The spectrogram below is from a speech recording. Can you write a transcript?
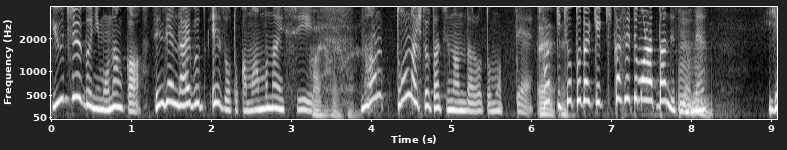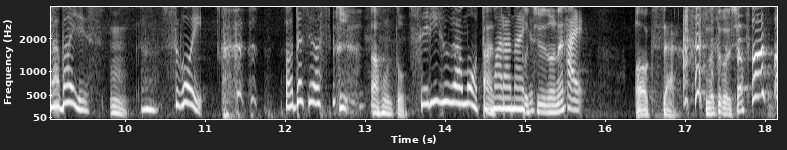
YouTube にもなんか全然ライブ映像とかもあんまないし、はいはいはい。なんどんな人たちなんだろうと思ってさっきちょっとだけ聞かせてもらったんですよね、やばいです、ん。うんすごい。私は好き。あ本当。セリフがもうたまらないです。あ途中のね。はい奥さん。のところでしょ？そうそうそ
